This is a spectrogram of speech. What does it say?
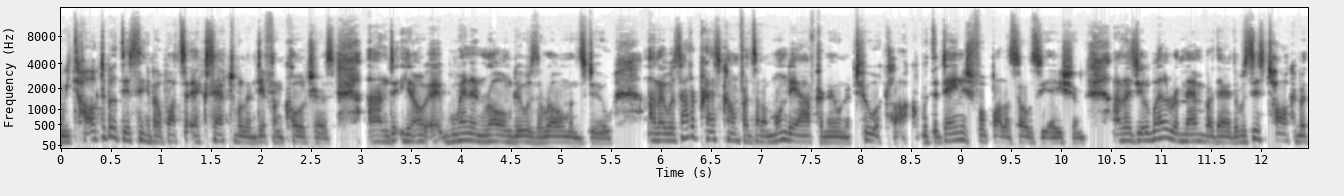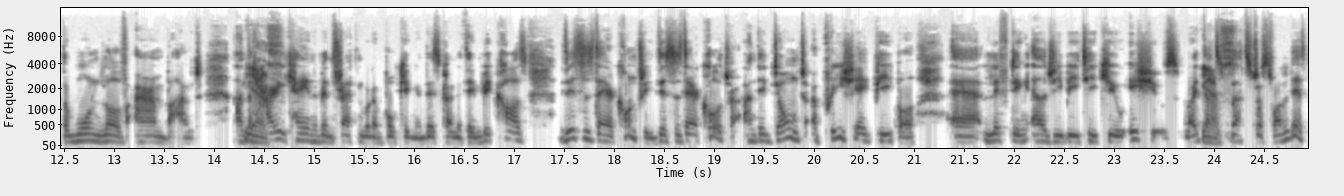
we talked about this thing about what's acceptable in different cultures. And, you know, when in Rome, do as the Romans do. And I was at a press conference on a Monday afternoon at two o'clock with the Danish Football Association. And as you'll well remember there, there was this talk about the One Love armband and that yes. Harry Kane had been threatened with a booking and this kind of thing because this is their country. This is their culture and they don't appreciate people, uh, lifting LGBTQ issues, right? That's, yes. that's just what it is.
